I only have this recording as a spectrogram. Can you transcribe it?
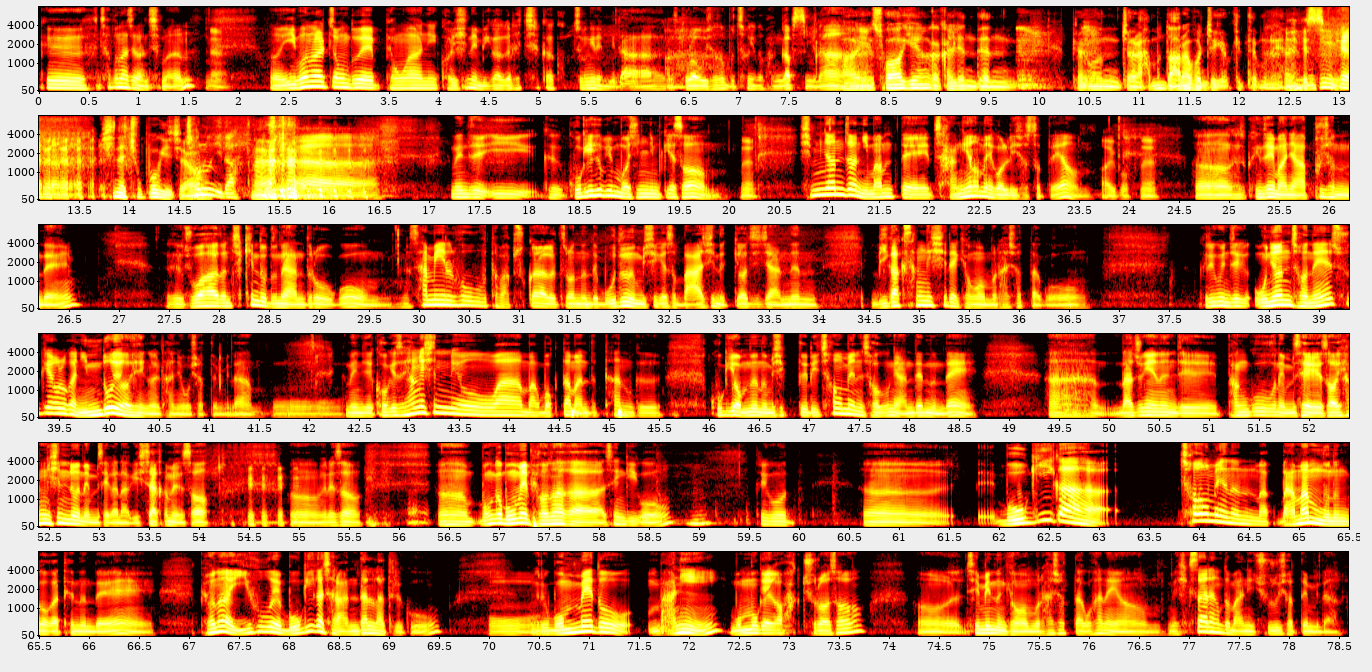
그 차분하진 않지만 네. 어, 입원할 정도의 병환이 걸신의 미각을 해칠까 걱정이 됩니다. 그래서 돌아오셔서 무척이나 반갑습니다. 아, 이 소화기관과 관련된 병은 제가 한 번도 알아본 적이 없기 때문에 신의 축복이죠. 천운이다. 아. 근데 이제 이 그 고기 흡입 머신님께서 네. 10년 전 이맘때 장염에 걸리셨었대요. 아이고. 네. 어, 그래서 굉장히 많이 아프셨는데 그 좋아하던 치킨도 눈에 안 들어오고 3일 후부터 밥 숟가락을 들었는데 모든 음식에서 맛이 느껴지지 않는 미각 상실의 경험을 하셨다고. 그리고 이제 5년 전에 수개월간 인도 여행을 다녀오셨답니다. 오. 근데 이제 거기서 향신료와 막 먹다 만 듯한 그 고기 없는 음식들이 처음에는 적응이 안 됐는데 아 나중에는 이제 방구 냄새에서 향신료 냄새가 나기 시작하면서 어 그래서 어 뭔가 몸에 변화가 생기고 그리고 어 모기가 처음에는 막 나만 무는 것 같았는데 변화 이후에 모기가 잘 안 달라들고 오. 그리고 몸매도 많이 몸무게가 확 줄어서 어 재밌는 경험을 하셨다고 하네요. 식사량도 많이 줄으셨답니다.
